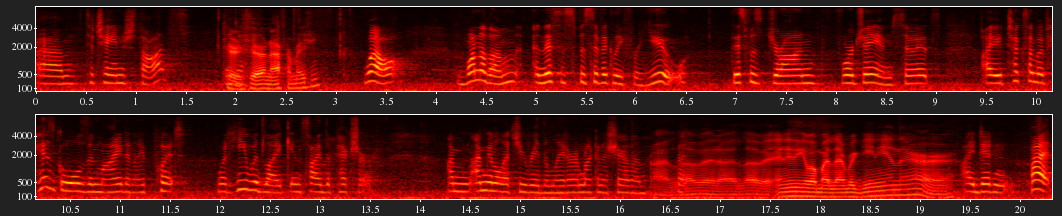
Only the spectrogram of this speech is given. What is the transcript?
um, to change thoughts. Care to share an affirmation? Well, one of them, and this is specifically for you. This was drawn for James. So it's I took some of his goals in mind and I put what he would like inside the picture. I'm, I'm going to let you read them later. I'm not going to share them. I love it. I love it. Anything about my Lamborghini in there, or I didn't. But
